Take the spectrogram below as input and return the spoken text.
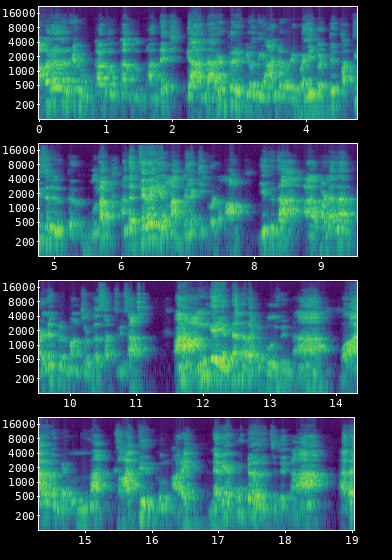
அவரவர்கள் உட்கார்ந்து உட்கார்ந்து உட்கார்ந்து அந்த அருட்பெருஞ்சோதி ஆண்டவரை வழிபட்டு பத்தி செலுத்துவதன் மூலம் அந்த திரையெல்லாம் விலக்கி கொள்ளலாம். இதுதான் வள்ளலார் வள்ளல்பெருமான் சொல்ற சத்விசாரம் ஆனா அங்க என்ன நடக்க போகுதுன்னா வாரவங்கள்லாம் காத்திருக்கும் அறை. நிறைய கூட்டம் இருந்துச்சுன்னா அதை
